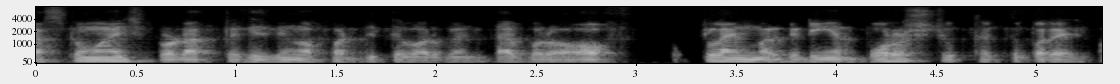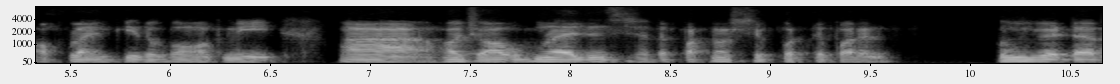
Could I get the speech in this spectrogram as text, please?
কাস্টমাইজ প্রোডাক্ট প্যাকেজিং অফার দিতে পারবেন। তারপরে অফ অফলাইন মার্কেটিং এর বড় সুযোগ থাকতে পারে অফলাইন কীরকম আপনি হয়তো উমরা এজেন্সির সাথে পার্টনারশিপ করতে পারেন, খুবই বেটার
